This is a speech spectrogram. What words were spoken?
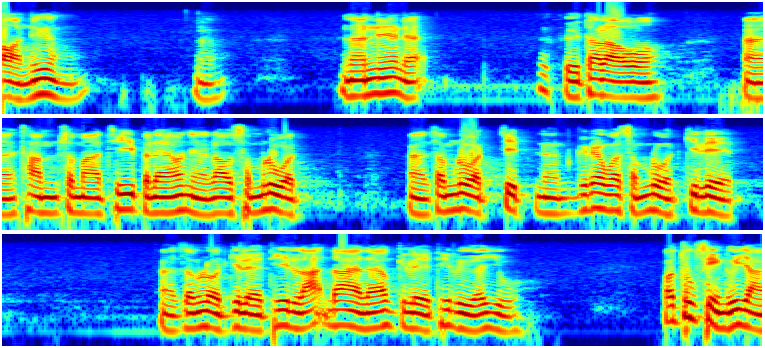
ต่อเนื่องนั้นเนี่ยเนี่ยก็คือถ้าเราทำสมาธิไปแล้วเนี่ย เราสำรวจสำรวจจิตนั่นเรียกว่าสำรวจกิเลสสำรวจกิเลสที่ละได้แล้วกิเลสที่เหลืออยู่ เพราะทุกสิ่งทุกอย่าง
